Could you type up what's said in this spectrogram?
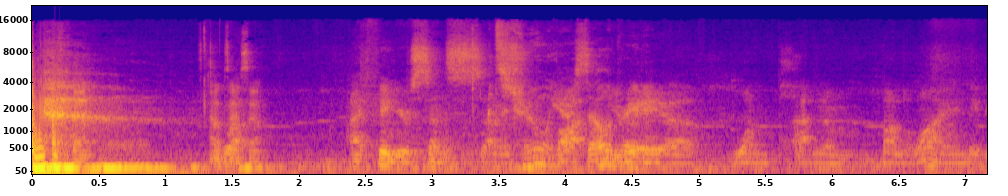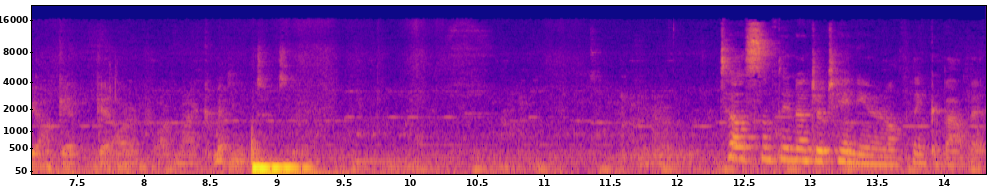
Okay. I would Well, say so. I figure since That's I true, we are celebrating. you a uh, one platinum bottle of wine, maybe I'll get get out of my commitment. To Tell us something entertaining and I'll think about it.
